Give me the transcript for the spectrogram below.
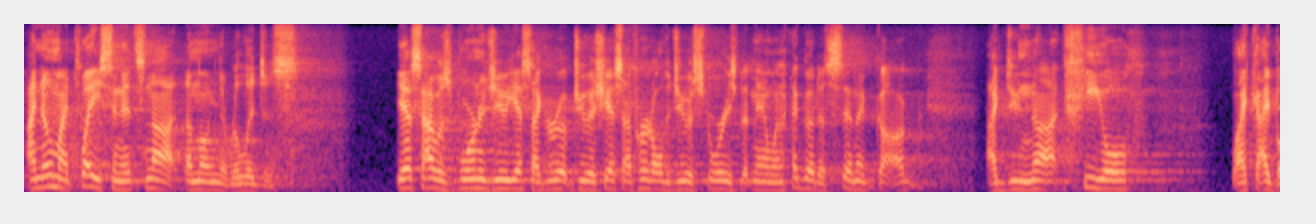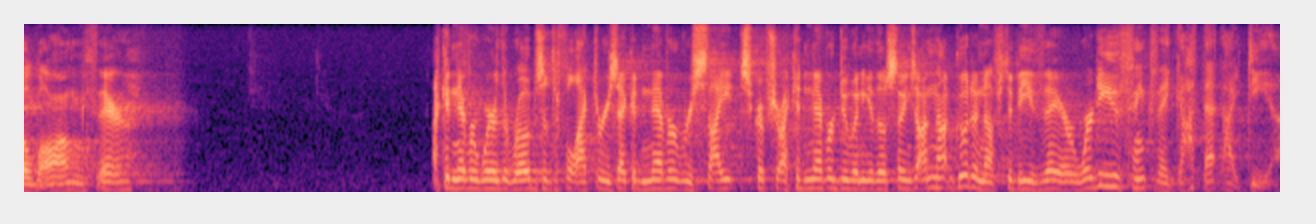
I know my place and it's not among the religious. Yes, I was born a Jew. Yes, I grew up Jewish. Yes, I've heard all the Jewish stories, but man, when I go to synagogue, I do not feel like I belong there. I could never wear the robes of the phylacteries. I could never recite scripture. I could never do any of those things. I'm not good enough to be there. Where do you think they got that idea?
